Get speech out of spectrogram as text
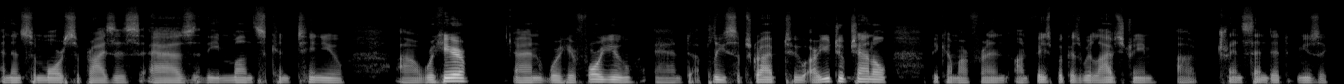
and then some more surprises as the months continue. Uh, we're here and we're here for you. And uh, please subscribe to our YouTube channel, become our friend on Facebook as we live stream uh, transcendent music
